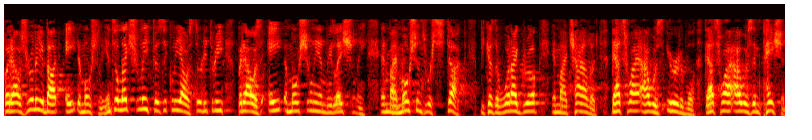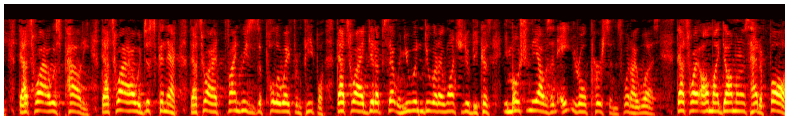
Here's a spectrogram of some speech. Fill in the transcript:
but I was really about eight emotionally. Intellectually, physically, I was 33, but I was eight emotionally and relationally. And my emotions were stuck because of what I grew up in my childhood. That's why I was irritable. That's why I was impatient. That's why I was pouty. That's why I would disconnect. That's why I'd find reasons to pull away from people. That's why I'd get upset when you wouldn't do what I want you to do because emotionally I was an eight year old person, is what I was. That's why all my dominoes had to fall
